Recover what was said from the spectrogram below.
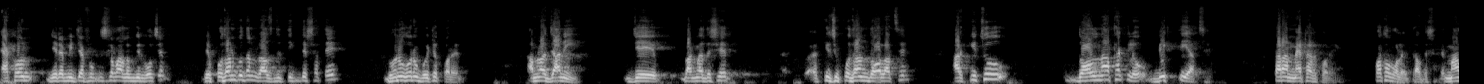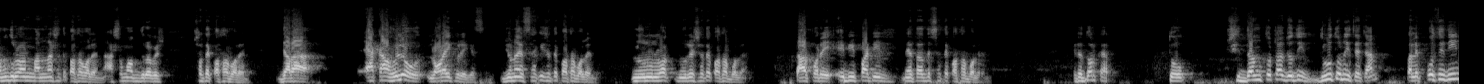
এখন যেটা মির্জা ফখরুল ইসলাম আলমগীর বলছেন যে প্রধান প্রধান রাজনীতিকদের সাথে ঘন ঘন বৈঠক করেন। আমরা জানি যে বাংলাদেশের কিছু প্রধান দল আছে আর কিছু দল না থাকলেও ব্যক্তি আছে, তারা ম্যাটার করে। কথা বলেন তাদের সাথে। মাহমুদুর রহমান মান্নার সাথে কথা বলেন, আসম আব্দুর রবের সাথে কথা বলেন। যারা একা হলেও লড়াই করে গেছে, জুনায়দ সাকির সাথে কথা বলেন, নুরুল হক নূরের সাথে কথা বলেন, তারপরে এবি পার্টির নেতাদের সাথে কথা বলেন। এটা দরকার। তো সিদ্ধান্তটা যদি দ্রুত নিতে চান, তাহলে প্রতিদিন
